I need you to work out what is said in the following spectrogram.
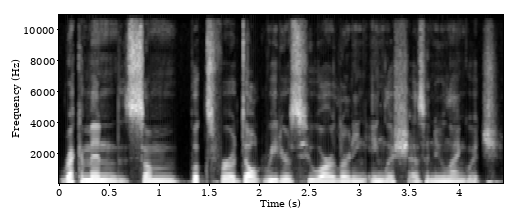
recommend some books for adult readers who are learning English as a new language?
